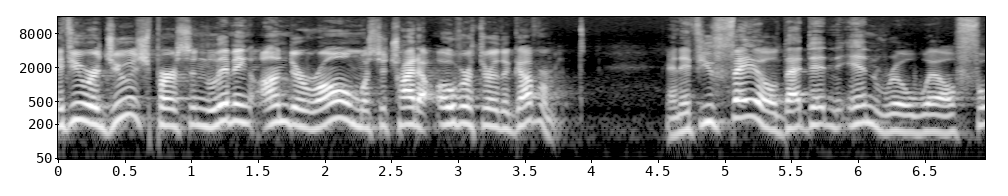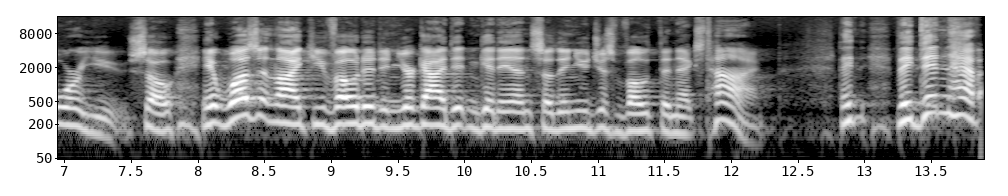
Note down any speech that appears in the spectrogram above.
if you were a Jewish person living under Rome was to try to overthrow the government. And if you failed, that didn't end real well for you. So it wasn't like you voted and your guy didn't get in, so then you just vote the next time. They, they didn't have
